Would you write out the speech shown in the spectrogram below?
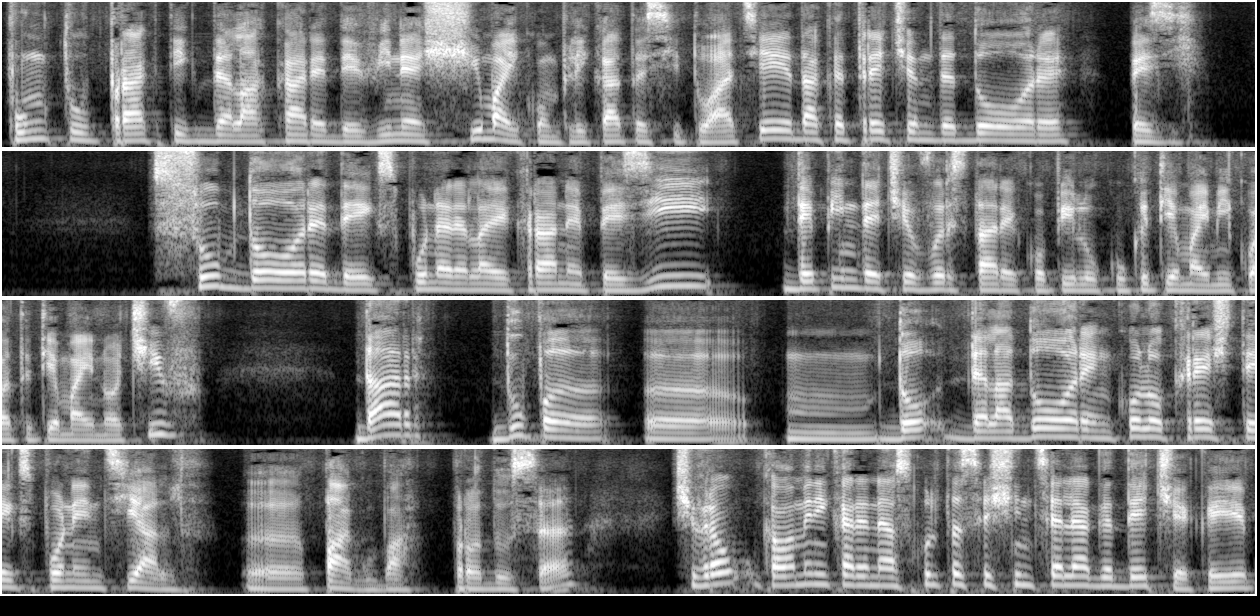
punctul practic de la care devine și mai complicată situația e dacă trecem de două ore pe zi. Sub două ore de expunere la ecrane pe zi, Depinde ce vârstă are copilul, cu cât e mai mic, cu atât e mai nociv, dar după, uh, de la două ore încolo, crește exponențial uh, paguba produsă și vreau ca oamenii care ne ascultă să și înțeleagă de ce, că e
